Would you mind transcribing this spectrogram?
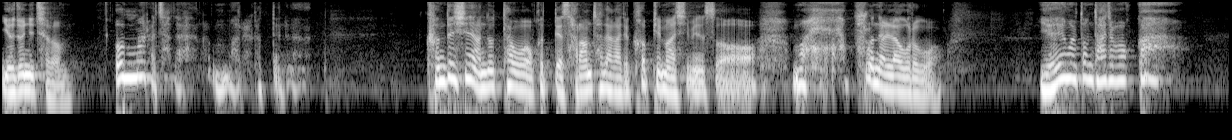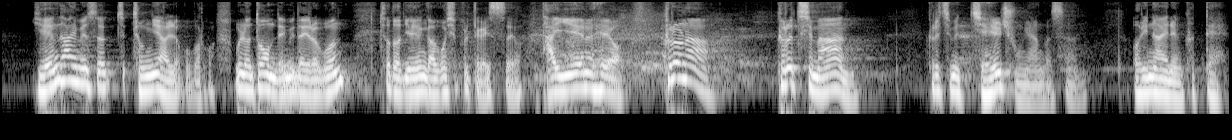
여전히처럼 엄마를 찾아야 하는 엄마를 그때는 컨디션이 안 좋다고 그때 사람 찾아가지고 커피 마시면서 막 풀어내려고 그러고 여행을 좀 다녀볼까? 여행 다니면서 정리하려고 그러고 물론 도움됩니다 여러분 저도 여행 가고 싶을 때가 있어요 다 이해는 해요 그러나 그렇지만 그렇지만 제일 중요한 것은 어린아이는 그때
